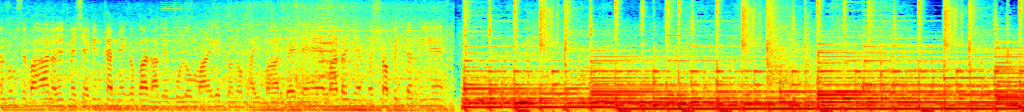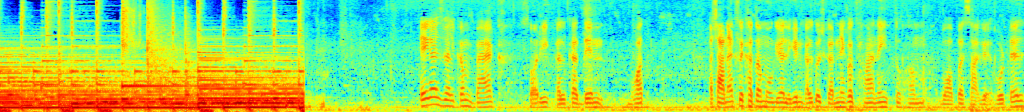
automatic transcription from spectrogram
होटल रूम से बाहर ललित में चेक इन करने के बाद आ गए पोलो मार्केट दोनों भाई बाहर बैठे हैं। माता जी अंदर शॉपिंग कर रही है। वेलकम बैक सॉरी कल का दिन बहुत अचानक से ख़त्म हो गया, लेकिन कल कुछ करने को था नहीं तो हम वापस आ गए होटल।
